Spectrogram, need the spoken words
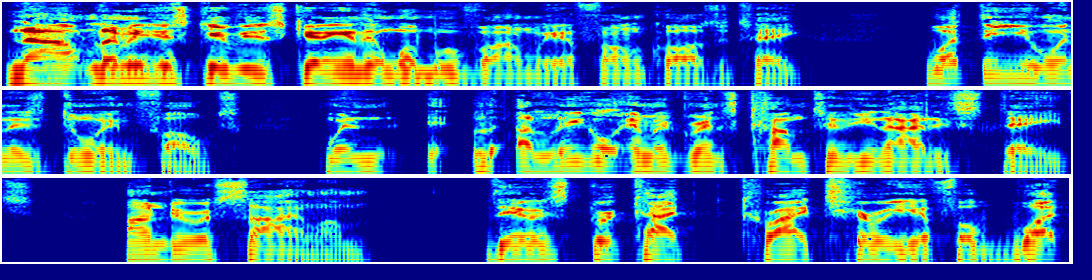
Now, let me just give you this skinny and then we'll move on. We have phone calls to take. What the UN is doing, folks, when illegal immigrants come to the United States under asylum, there is strict criteria for what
